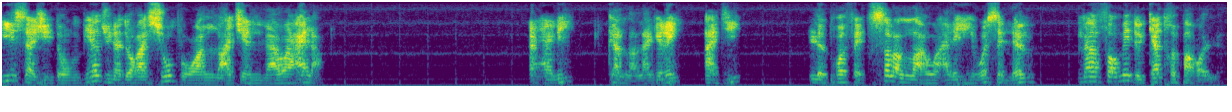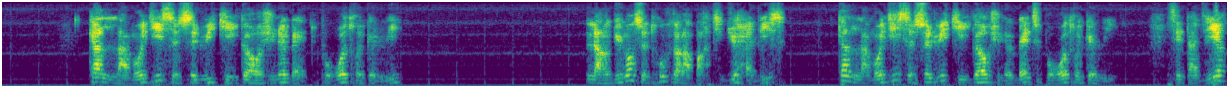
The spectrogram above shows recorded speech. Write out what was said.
Il s'agit donc bien d'une adoration pour Allah Jalla wa. Ali, qu'Allah l'agrée, a dit Le prophète sallallahu alayhi wa sallam m'a informé de quatre paroles. Qu'Allah maudisse celui qui égorge une bête pour autre que lui. L'argument se trouve dans la partie du hadith qu'Allah maudisse celui qui égorge une bête pour autre que lui c'est-à-dire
